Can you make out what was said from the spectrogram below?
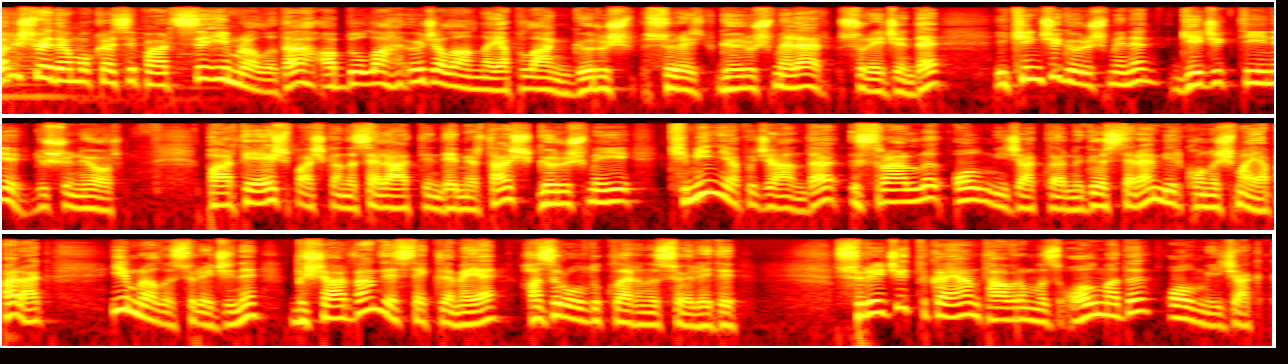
Barış ve Demokrasi Partisi İmralı'da Abdullah Öcalan'la yapılan görüş süreç, görüşmeler sürecinde ikinci görüşmenin geciktiğini düşünüyor. Parti eş başkanı Selahattin Demirtaş görüşmeyi kimin yapacağında ısrarlı olmayacaklarını gösteren bir konuşma yaparak İmralı sürecini dışarıdan desteklemeye hazır olduklarını söyledi. Süreci tıkayan tavrımız olmadı, olmayacak.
